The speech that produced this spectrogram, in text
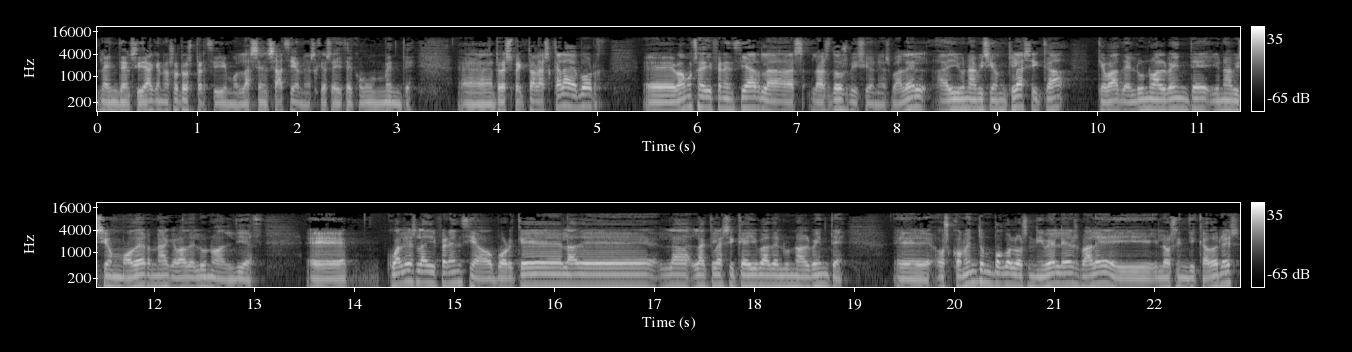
la, intensidad que nosotros percibimos, las sensaciones que se dice comúnmente. Eh, respecto a la escala de Borg, eh, vamos a diferenciar las, las dos visiones, ¿vale? Hay una visión clásica que va del 1 al 20 y una visión moderna que va del 1 al 10. Eh, ¿Cuál es la diferencia o por qué la de la, la clásica iba del 1 al 20? Eh, os comento un poco los niveles, ¿vale? Y, los indicadores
